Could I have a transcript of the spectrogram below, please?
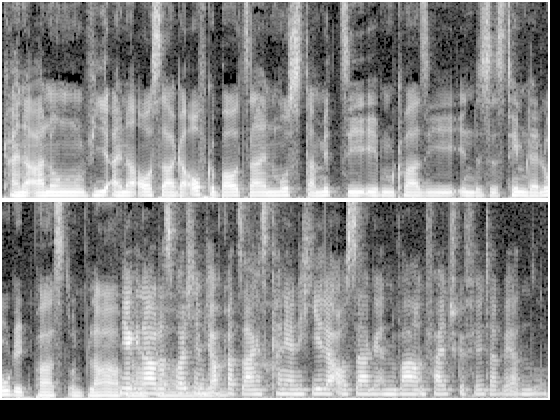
keine Ahnung, wie eine Aussage aufgebaut sein muss, damit sie eben quasi in das System der Logik passt und bla bla. Ja, genau, das wollte ich nämlich auch gerade sagen. Es kann ja nicht jede Aussage in wahr und falsch gefiltert werden. So.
